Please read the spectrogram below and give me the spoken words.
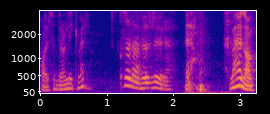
har det så bra likevel. Og så lar vi oss lure. Ja. Hver gang.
